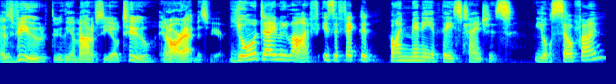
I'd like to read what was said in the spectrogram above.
as viewed through the amount of CO2 in our atmosphere. Your daily life is affected by many of these changes. Your cell phone,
